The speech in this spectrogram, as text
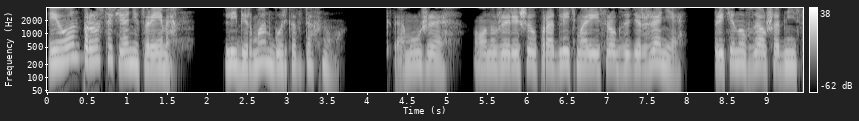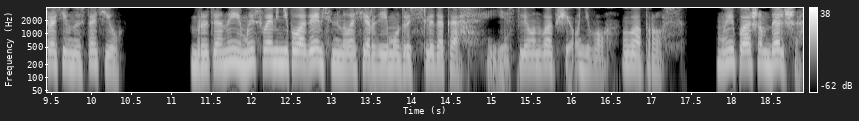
и он просто тянет время. Либерман горько вздохнул. К тому же он уже решил продлить Марии срок задержания, притянув за уши административную статью. «Братаны, мы с вами не полагаемся на милосердие и мудрость следака. Есть ли он вообще у него? Вопрос. Мы пашем дальше,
